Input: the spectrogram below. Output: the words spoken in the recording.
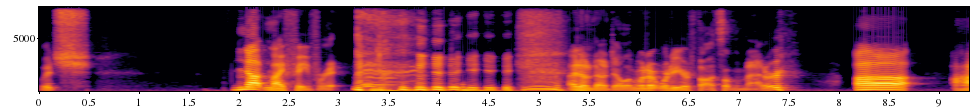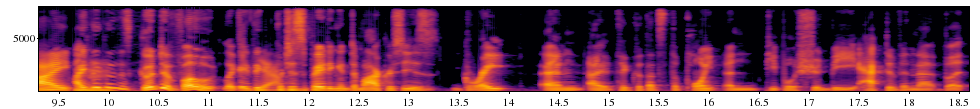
which not my favorite. I don't know, Dylan. What are what are your thoughts on the matter? Uh, I I think that it's good to vote. Like I think Yeah. participating in democracy is great, and I think that that's the point, and people should be active in that. But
